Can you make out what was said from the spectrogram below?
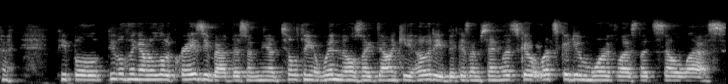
people people think I'm a little crazy about this. I'm you know tilting at windmills like Don Quixote because I'm saying let's go let's go do more with less, let's sell less.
